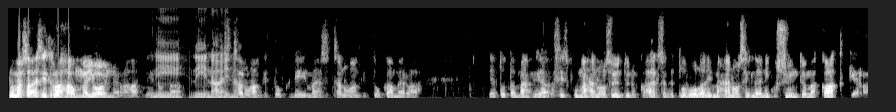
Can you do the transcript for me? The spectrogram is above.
No mä sain siitä rahaa, mutta mä join ne rahat. Niin, niin, tota, niin mä aina. Saanut hankittua, niin, mä en sitten saanut hankittua kameraa. Ja, tota, mä, ja siis kun mähän on syntynyt 80-luvulla, niin mähän on silleen niin kuin syntymäkatkera.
